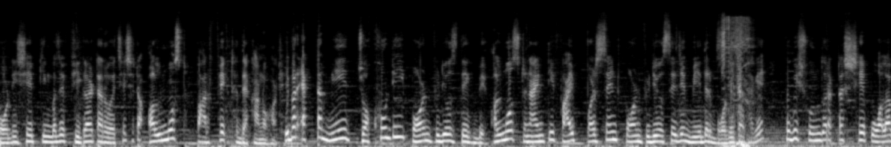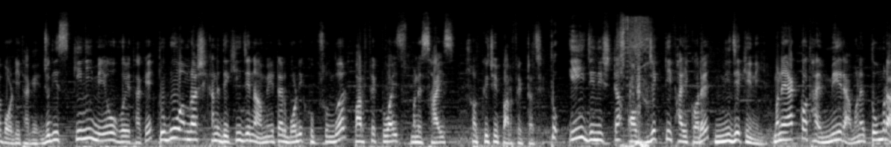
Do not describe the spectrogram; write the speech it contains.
বডি শেপ কিংবা যে ফিগারটা রয়েছে, সেটা অলমোস্ট পারফেক্ট দেখানো হয়। এবার একটা মেয়ে যখনই পর্ন ভিডিওস দেখবে almost ninety five percent porn ভিডিওসে যে মেয়েদের বডিটা থাকে, খুবই সুন্দর একটা শেপওয়ালা বডি থাকে। যদি স্কিনি মেয়েও হয়ে থাকে, তবুও আমরা সেখানে দেখি যে না, মেয়েটার বডি খুব সুন্দর পারফেক্ট ওয়াইজ মানে সাইজ সবকিছুই পারফেক্ট আছে। তো এই জিনিসটা অবজেক্টিফাই করে নিজেকে নিয়ে। মানে এক কথায়, মেয়েরা মানে তোমরা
